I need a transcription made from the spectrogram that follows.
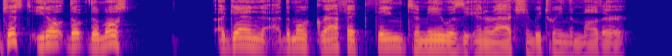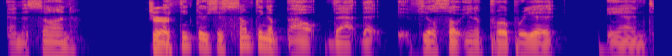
Just you know the the most again the more graphic thing to me was the interaction between the mother and the son. Sure. I think there's just something about that that it feels so inappropriate and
